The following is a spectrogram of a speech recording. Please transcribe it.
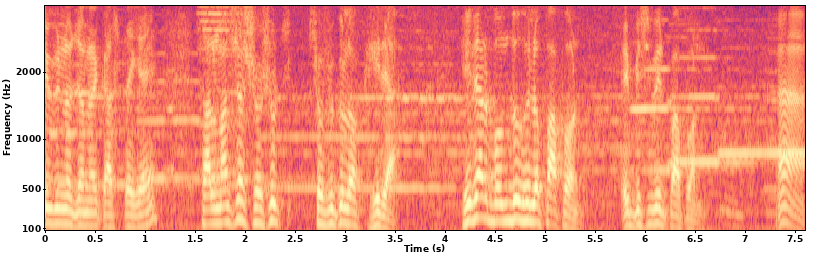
বিভিন্ন জনের কাছ থেকে সালমান শাহ শ্বশুর শফিকুল হক হীরা। হীরার বন্ধু হলো পাপন, এই বিসিবির পাপন। হ্যাঁ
